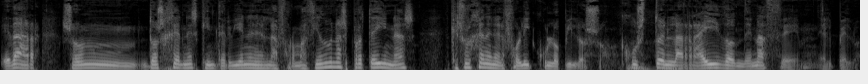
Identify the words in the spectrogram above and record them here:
EDAR. Son dos genes que intervienen en la formación de unas proteínas que surgen en el folículo piloso, justo en la raíz donde nace el pelo.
